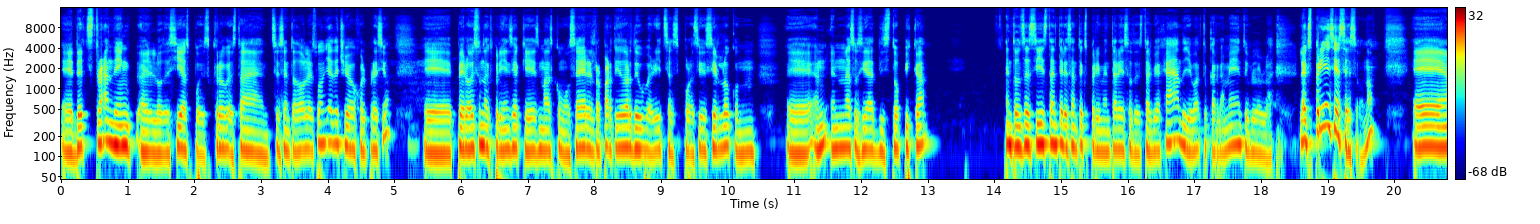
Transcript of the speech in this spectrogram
Eh, Dead Stranding, eh, lo decías, pues creo que está en 60 dólares. Bueno, ya de hecho ya bajó el precio, eh, pero es una experiencia que es más como ser el repartidor de Uber Eats, por así decirlo, con eh, en, una sociedad distópica. Entonces sí está interesante experimentar eso de estar viajando, llevar tu cargamento y bla, bla. La experiencia es eso, ¿no? Eh,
